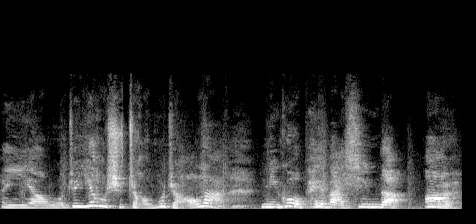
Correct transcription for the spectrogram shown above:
哎呀，我这钥匙找不着了，你给我配把新的啊！哎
